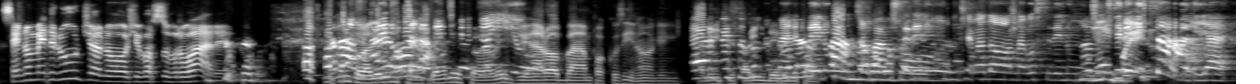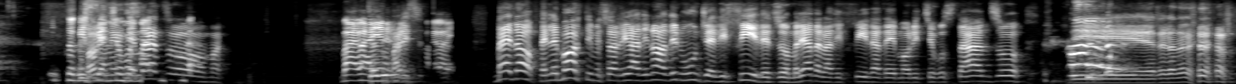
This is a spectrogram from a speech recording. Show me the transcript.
Se non mi denunciano ci posso provare. no, la, denuncia, abbiamo detto, la legge è una roba un po' così, no? Che eh, la legge fa ridere. La denuncia, con queste denunce, madonna, queste denunce. Siete fissati, eh visto che Maurizio Costanzo ma... vai, vai, vai, vai, Beh, no, per le morti mi sono arrivati no, denunce, diffide, insomma, è arrivata la diffida di Maurizio Costanzo. E...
